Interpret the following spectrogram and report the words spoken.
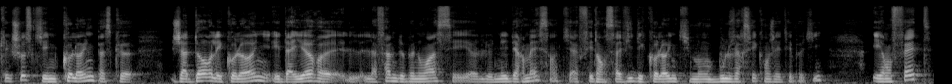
quelque chose qui est une colonne parce que J'adore les colognes et d'ailleurs euh, la femme de Benoît c'est le nez d'Hermès hein, qui a fait dans sa vie des colognes qui m'ont bouleversé quand j'étais petit. Et en fait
